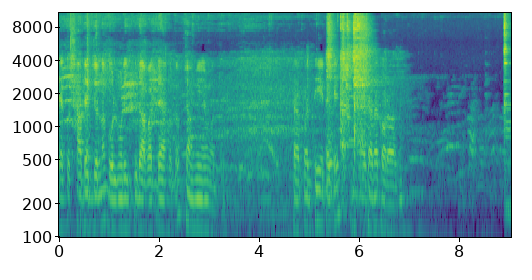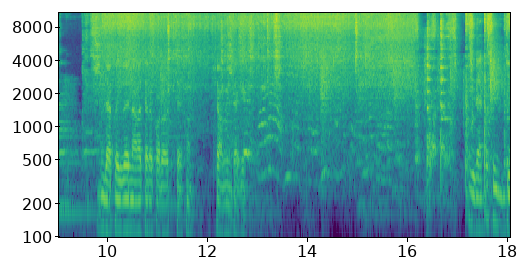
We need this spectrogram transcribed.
দেখো, স্বাদের জন্য গোলমরিচ গুঁড়ো আবার দেওয়া হলো চাউমিনের মধ্যে। তারপর দিয়ে এটাকে নাড়াচাড়া করা হবে। দেখো, এইভাবে নাড়াচাড়া করা হচ্ছে এখন চাউমিনটাকে। এই দেখো, সেই যে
